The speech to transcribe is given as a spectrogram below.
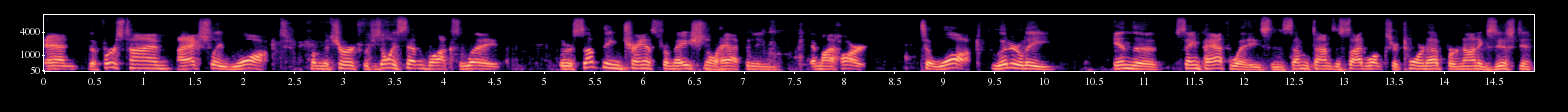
And the first time I actually walked from the church, which is only seven blocks away, there was something transformational happening in my heart to walk literally in the same pathways. And sometimes the sidewalks are torn up or non-existent.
